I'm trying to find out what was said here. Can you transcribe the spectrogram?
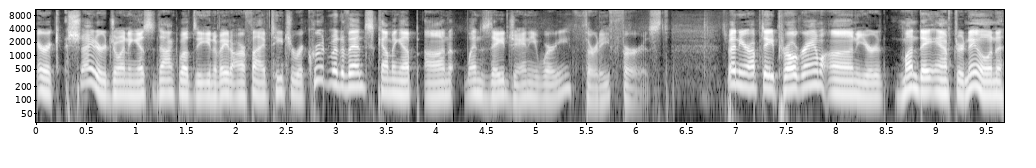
Eric Schneider joining us to talk about the Nevada R5 teacher recruitment events coming up on Wednesday, January 31st. Spend your update program on your Monday afternoon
